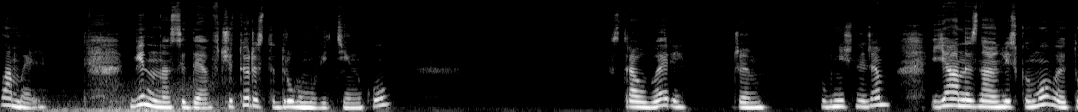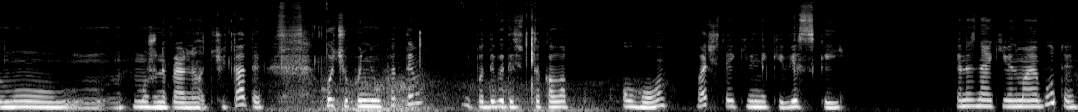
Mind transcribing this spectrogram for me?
Ламель. Він у нас іде в 402 відтінку. Страубері джем. Клубнічний джем. Я не знаю англійської мови, тому можу неправильно читати. Хочу понюхати і подивитись тут така лап. Ого, бачите, який він який в'язкий. Я не знаю, який він має бути.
